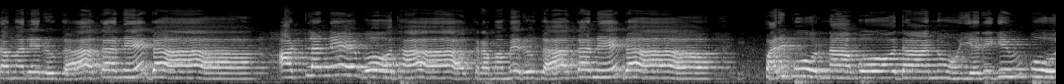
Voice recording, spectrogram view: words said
తమరెరుగాకనేగా క్రమమెరుగా కనేగా. పరిపూర్ణ బోధను ఎరిగింపు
